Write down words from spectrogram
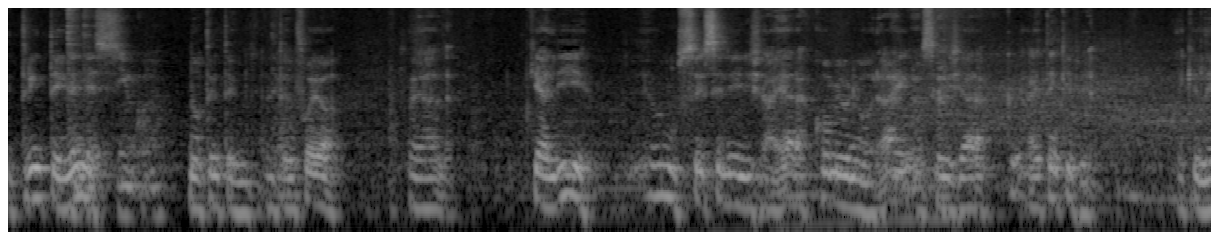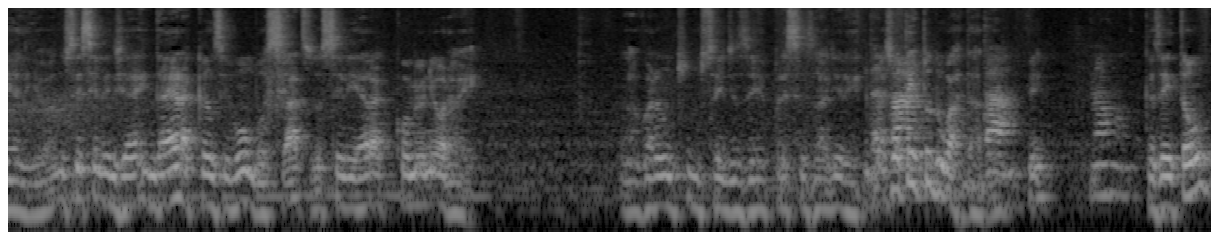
Em 31. 35, né? Não, 31. 31 foi, ó. Foi a, que ali, eu não sei se ele já era Komi Onyorai ou se ele já era. Aí tem que ver. Tem que ler ali. Eu não sei se ele já ainda era Kanzihon Bosatsu ou se ele era Komi Onyorai. Agora não, não sei dizer, precisar direito. Ainda Mas eu tá. tenho tudo guardado. Tá. né? Não. Quer dizer, então,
